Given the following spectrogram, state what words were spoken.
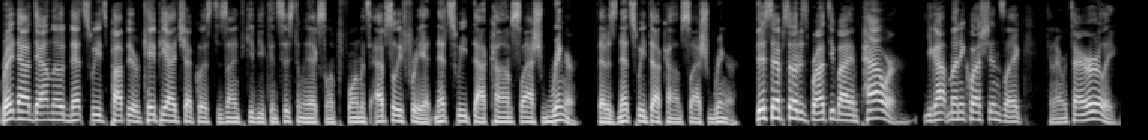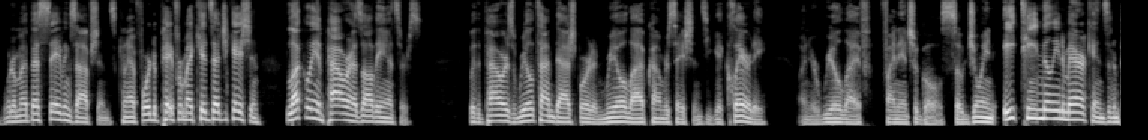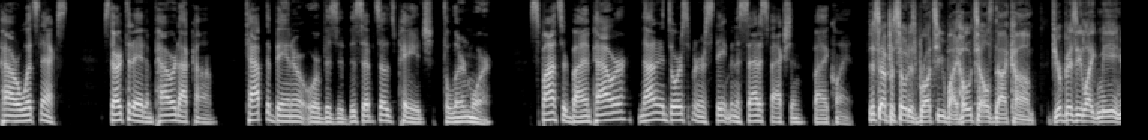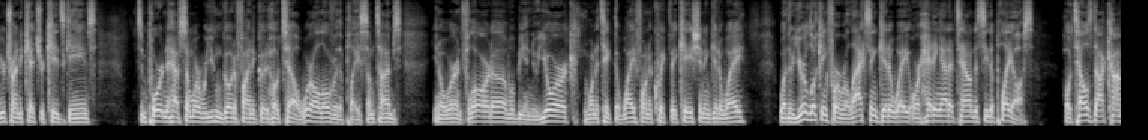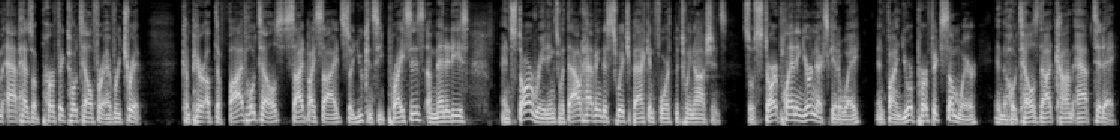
Right now, download NetSuite's popular KPI checklist designed to give you consistently excellent performance absolutely free at netsuite.com slash ringer. That is netsuite.com slash ringer. This episode is brought to you by Empower. You got money questions like, can I retire early? What are my best savings options? Can I afford to pay for my kids' education? Luckily, Empower has all the answers. With Empower's real time dashboard and real live conversations, you get clarity on your real life financial goals. So join 18 million Americans and empower what's next. Start today at empower.com. Tap the banner or visit this episode's page to learn more. Sponsored by Empower, not an endorsement or a statement of satisfaction by a client. This episode is brought to you by Hotels.com. If you're busy like me and you're trying to catch your kids' games, it's important to have somewhere where you can go to find a good hotel. We're all over the place. Sometimes, you know, we're in Florida, we'll be in New York, we want to take the wife on a quick vacation and get away. Whether you're looking for a relaxing getaway or heading out of town to see the playoffs, Hotels.com app has a perfect hotel for every trip. Compare up to five hotels side by side so you can see prices, amenities, and star ratings without having to switch back and forth between options. So start planning your next getaway and find your perfect somewhere in the Hotels.com app today.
